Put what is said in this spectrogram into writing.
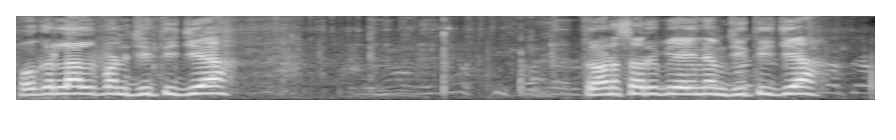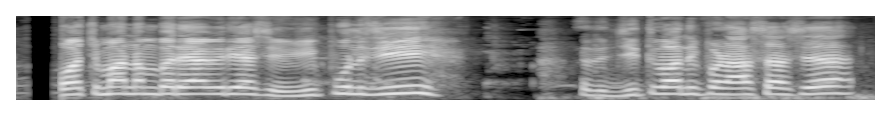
ફોગટલાલ પણ જીતી ગયા. ત્રણસો રૂપિયા ઇનામ જીતી ગયા. પાંચમા નંબરે આવી રહ્યા છે વિપુલજી. જીતવાની પણ આશા છે.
